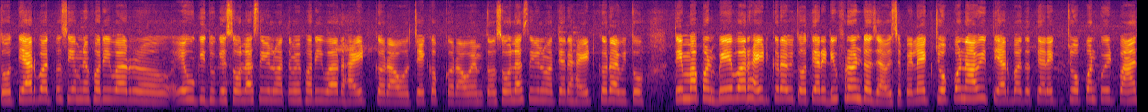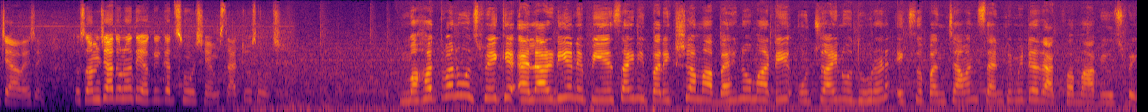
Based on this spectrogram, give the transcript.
તો ત્યારબાદ પછી અમને ફરીવાર વાર એવું કીધું કે સોલા સિવિલમાં તમે ફરીવાર હાઇટ કરાવો ચેકઅપ કરાવો એમ. તો સોલા સિવિલમાં અત્યારે હાઇટ કરાવી. તો તેમાં પણ બે વાર હાઇટ કરાવી તો અત્યારે ડિફરન્ટ જ આવે છે. પહેલાં એક ચોપન આવી, ત્યારબાદ અત્યારે એક ચોપન પોઈન્ટ પાંચ આવે છે. તો સમજાતું નથી હકીકત શું છે એમ? સાચું શું છે? મહત્વનું છે કે એલઆરડી અને પીએસઆઈની પરીક્ષામાં બહેનો માટે ઊંચાઈનું ધોરણ એકસો પંચાવન સેન્ટીમીટર રાખવામાં આવ્યું છે.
